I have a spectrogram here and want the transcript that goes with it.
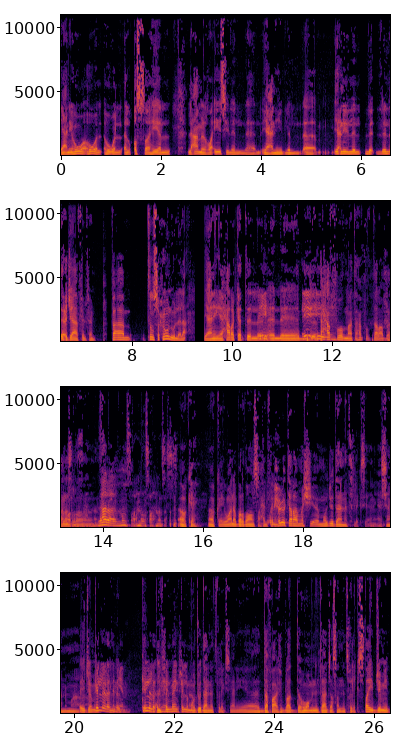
يعني هو هو هو القصة هي العامل الرئيسي لل يعني لل يعني لل للإعجاب في الفيلم. فتنصحون ولا لا؟ يعني حركة إيه. التحفظ إيه، إيه. ما تحفظ ترى ابو عمر لا لا ننصح ننصح ننصح. أوكي أوكي وأنا برضو أنصح الفيلم. الحلو ترى مش موجود على نتفلكس يعني عشان ما اي جميل. كل الاثنين كل الفيلمين كلهم موجود على نتفلكس يعني Da Five Bloods هو من إنتاج أصلا نتفلكس طيب جميل.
